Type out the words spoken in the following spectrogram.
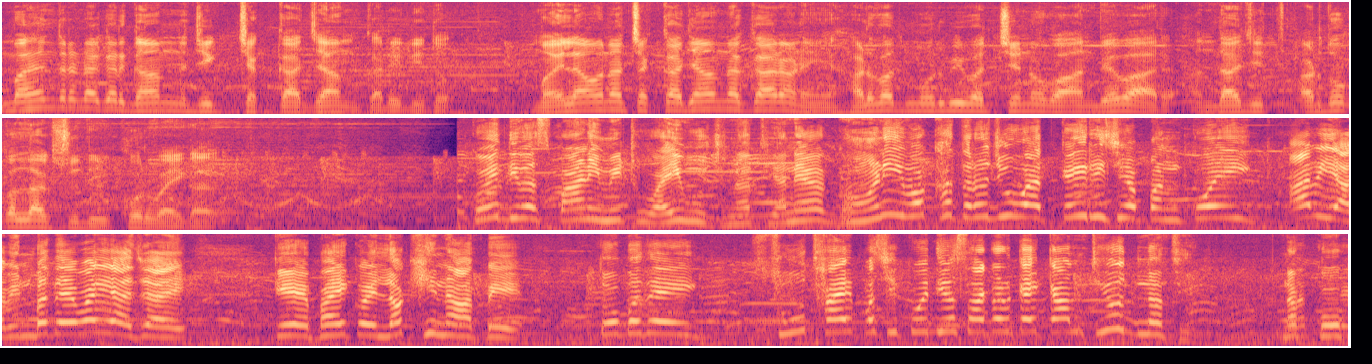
મહેન્દ્રનગર ગામ નજીક ચક્કાજામ કરી દીધો. મહિલાઓના ચક્કાજામના કારણે હળવદ મોરબી વચ્ચેનો વાહન વ્યવહાર અંદાજિત અડધો કલાક સુધી ખોરવાઈ ગયો. કોઈ દિવસ પાણી મીઠું આવ્યું જ નથી અને ઘણી વખત રજૂઆત કરી છે પણ કોઈ આવી આવીને બધા વયા જાય કે ભાઈ કોઈ લખી ના આપે તો બધે શું થાય પછી કોઈ દિવસ આગળ કંઈ કામ થયું જ નથી. ને કોક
